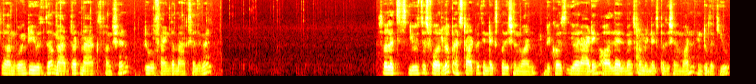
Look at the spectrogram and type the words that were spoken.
So I'm going to use the math.max function to find the max element. So let's use this for loop and start with index position 1 because you are adding all the elements from index position 1 into the queue.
